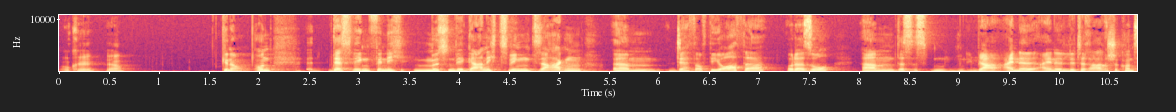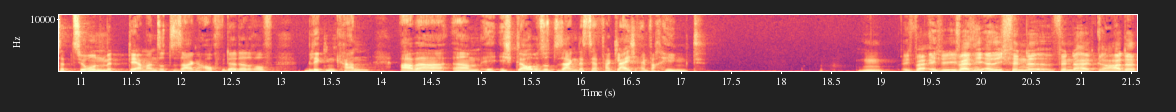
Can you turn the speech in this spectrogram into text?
Okay, ja. Genau. Und deswegen finde ich, müssen wir gar nicht zwingend sagen, ähm, Death of the Author oder so. Ähm, das ist ja eine, eine literarische Konzeption, mit der man sozusagen auch wieder darauf blicken kann. Aber ähm, ich glaube sozusagen, dass der Vergleich einfach hinkt. Hm. Ich, ich, ich weiß nicht, also ich finde, finde halt gerade,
